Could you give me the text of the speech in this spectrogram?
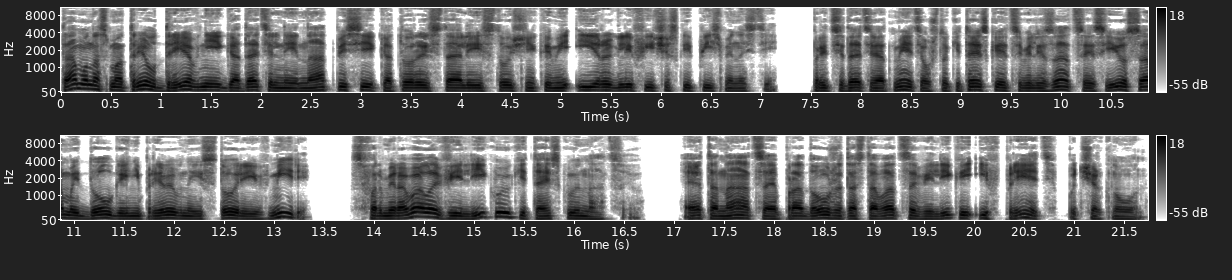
Там он осмотрел древние гадательные надписи, которые стали источниками иероглифической письменности. Председатель отметил, что китайская цивилизация с ее самой долгой и непрерывной историей в мире сформировала великую китайскую нацию. Эта нация продолжит оставаться великой и впредь, подчеркнул он.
